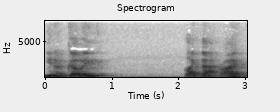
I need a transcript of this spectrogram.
you know, going like that, right?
